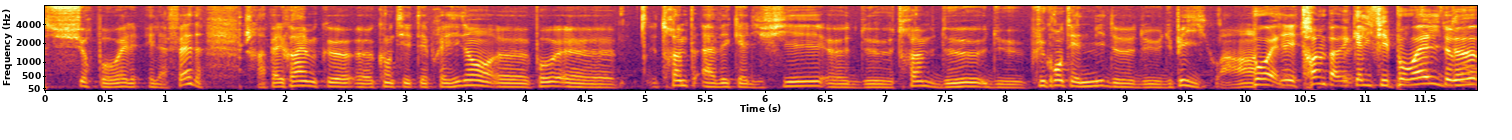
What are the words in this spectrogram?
sur Powell et la Fed. Je rappelle quand même que euh, quand il était président, Trump avait qualifié de Trump de, du plus grand ennemi de, du, pays. Quoi, hein. Powell. Trump avait qualifié Powell de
